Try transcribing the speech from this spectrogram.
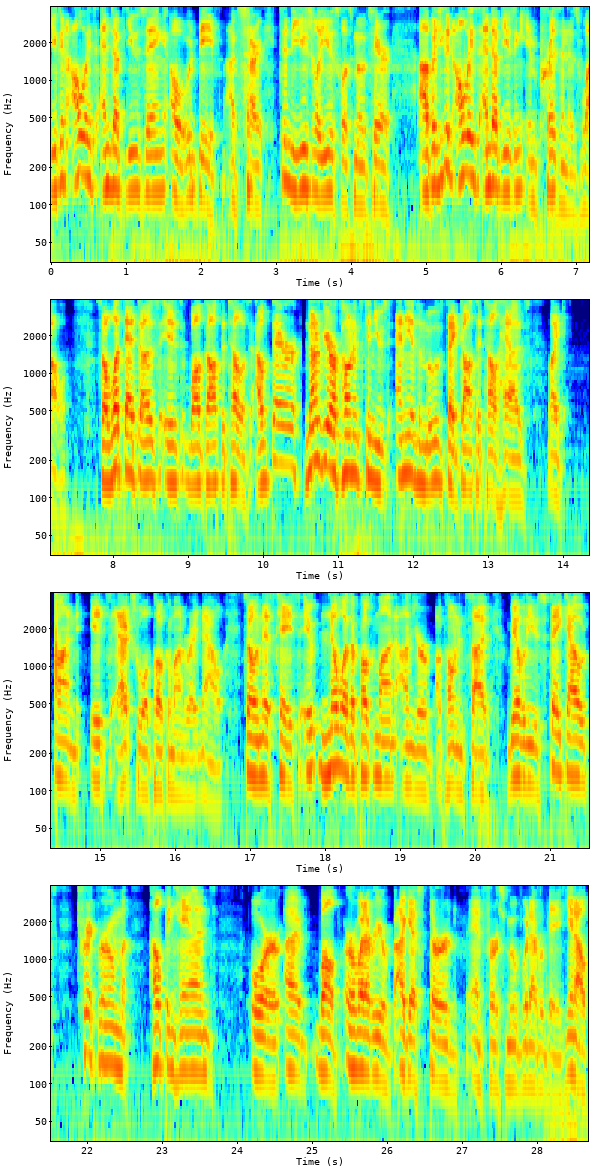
you can always end up using, oh, it would be, I'm sorry, it's in the usually useless moves here, uh, but you can always end up using Imprison as well. So what that does is while Gothitelle is out there, none of your opponents can use any of the moves that Gothitelle has like on its actual Pokemon right now. So in this case, it, no other Pokemon on your opponent's side will be able to use Fake Out, Trick Room, Helping Hand, or uh, well, or whatever your I guess third and first move would ever be. You know,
